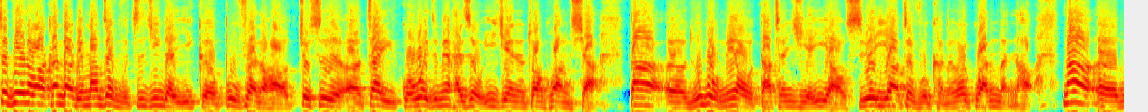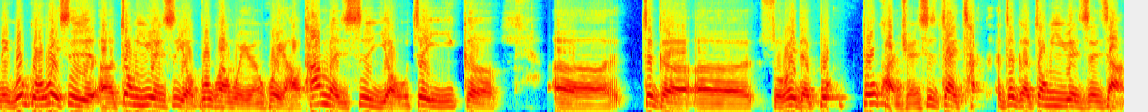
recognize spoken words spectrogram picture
这边的话，看到联邦政府资金的一个部分的话，就是呃，在国会这边还是有意见的状况下，那呃，如果没有达成协议啊，十月一号政府可能会关门哈。那呃，美国国会是呃众议院是有拨款委员会哈，他们是有这一个呃。这个呃所谓的拨拨款权是在参这个众议院身上，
